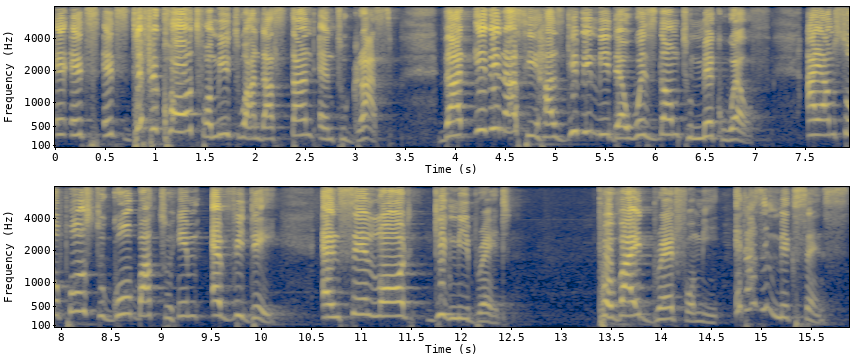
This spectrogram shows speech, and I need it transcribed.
it's, it's difficult for me to understand and to grasp that even as He has given me the wisdom to make wealth, I am supposed to go back to Him every day and say, Lord, give me bread. Provide bread for me. It doesn't make sense.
